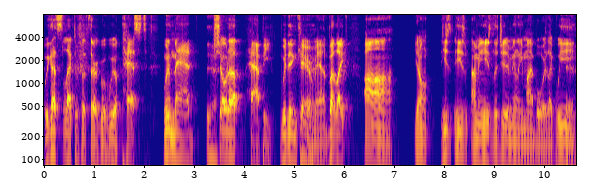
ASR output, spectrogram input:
We got selected for third group. We were pissed. We were mad. Yeah. Showed up happy. We didn't care, Yeah. man. But like, uh, you know, he's he's. I mean, he's legitimately my boy. Like we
